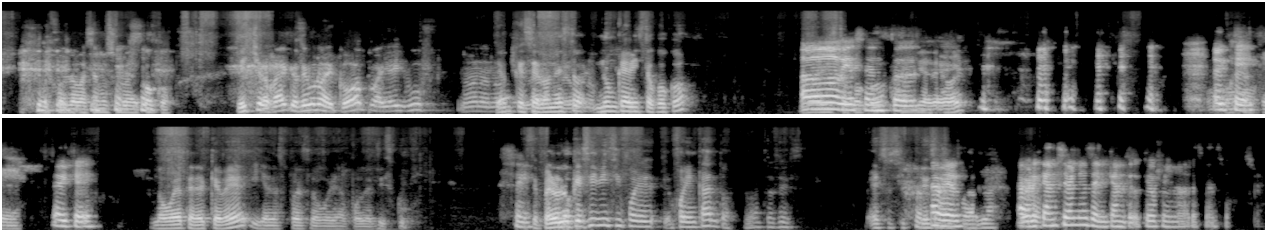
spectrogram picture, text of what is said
Mejor lo hacemos uno de Coco. De hecho, hay que hacer uno de Coco, ahí hay, uff. No, no, no. Tengo que ser honesto, nunca he visto Coco. oh, Dios santo. El día de hoy. ok, ok. Lo voy a tener que ver y ya después lo voy a poder discutir. Sí. Este, pero lo que sí vi sí fue, fue Encanto, ¿no? Entonces, eso sí. Eso a, ver, a ver, canciones de Encanto. ¿Qué opinas de las canciones?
